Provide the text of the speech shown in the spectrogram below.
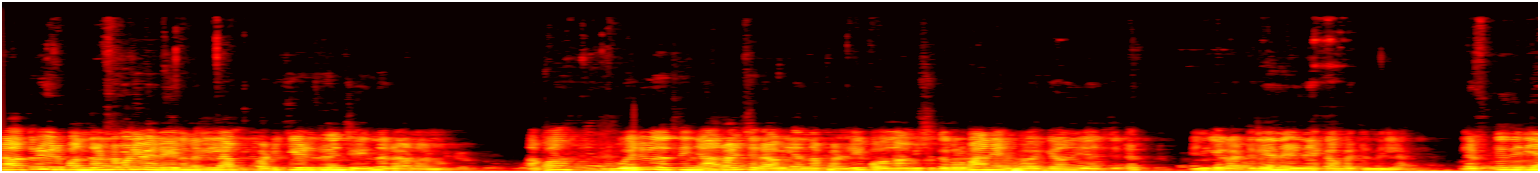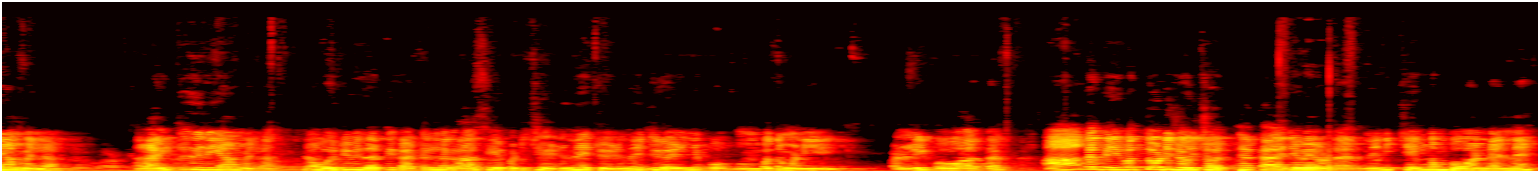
രാത്രി ഒരു പന്ത്രണ്ട് മണി വരെ ഇരുന്ന് എല്ലാം പഠിക്കുകയും എഴുതുകയും ചെയ്യുന്ന ഒരാളാണ്. അപ്പൊ ഒരു വിധത്തിൽ ഞായറാഴ്ച രാവിലെ എന്നാ പള്ളിയിൽ പോകാം വിശുദ്ധ കുർബാന അനുഭവിക്കാന്ന് വിചാരിച്ചിട്ട് എനിക്ക് കട്ടിലേന്ന് എഴുന്നേക്കാൻ പറ്റുന്നില്ല. ലെഫ്റ്റ് തിരിയാൻ മേല. റൈറ്റ് തിരിയാൻ മേല. ഞാൻ ഒരു വിധത്തിൽ കട്ടിലിന്റെ ക്രാസിയെ പഠിച്ച് എഴുന്നേറ്റ്. എഴുന്നേറ്റ് കഴിഞ്ഞപ്പോ ഒമ്പത് മണിയായി. പള്ളി പോവാത്ത ആകെ ദൈവത്തോട് ചോദിച്ച ഒറ്റ കാര്യമേ ഉണ്ടായിരുന്നു എനിക്ക് എങ്ങും പോകാണ്ട് എന്നെ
